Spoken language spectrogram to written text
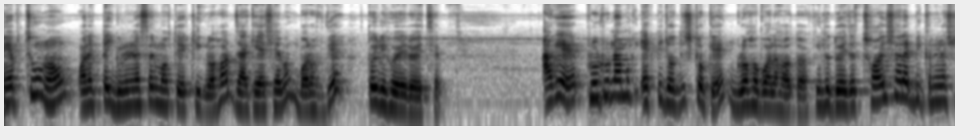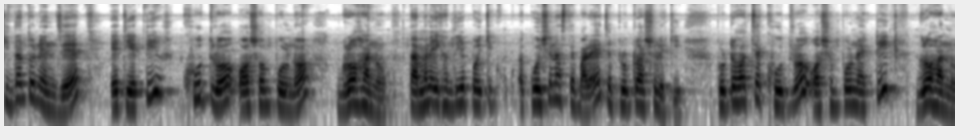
নেপচুনও অনেকটা ইউরেনাসের মতো একটি গ্রহ যা গ্যাস এবং বরফ দিয়ে তৈরি হয়ে রয়েছে। আগে প্লুটো নামক একটি জ্যোতিষ্ককে গ্রহ বলা হতো, কিন্তু দুই হাজার ছয় সালে বিজ্ঞানীরা সিদ্ধান্ত নেন যে এটি একটি ক্ষুদ্র, অসম্পূর্ণ গ্রহাণু। তার মানে এখান থেকে পরীক্ষা কোয়েশন আসতে পারে যে প্লুটো আসলে কি? প্লুটো হচ্ছে ক্ষুদ্র, অসম্পূর্ণ একটি গ্রহাণু।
